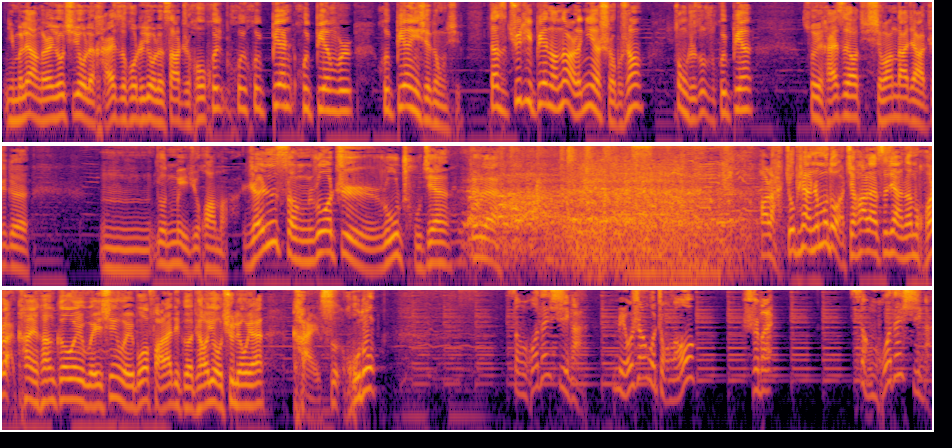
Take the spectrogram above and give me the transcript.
你们两个人，尤其有了孩子或者有了啥之后，会会会变，会变味儿，会变一些东西。但是具体变到哪儿了，你也说不上。总之就是会变，所以还是要希望大家这个。嗯，有那么一句话嘛，“人生若只如初见”，对不对？好了，就骗这么多。接下来时间，咱们回来看一看各位微信、微博发来的各条有趣留言，开始互动。生活在西安，没有上过钟楼，失败；生活在西安，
